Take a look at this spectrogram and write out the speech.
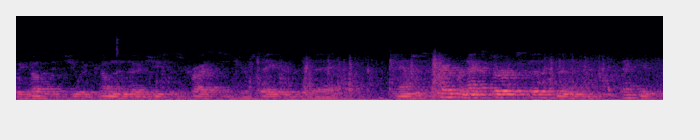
we hope that you would come to know Jesus Christ as your Savior today. And just pray for next services, and thank you.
